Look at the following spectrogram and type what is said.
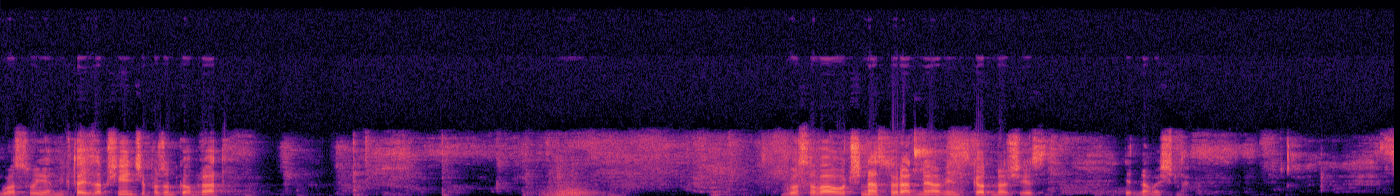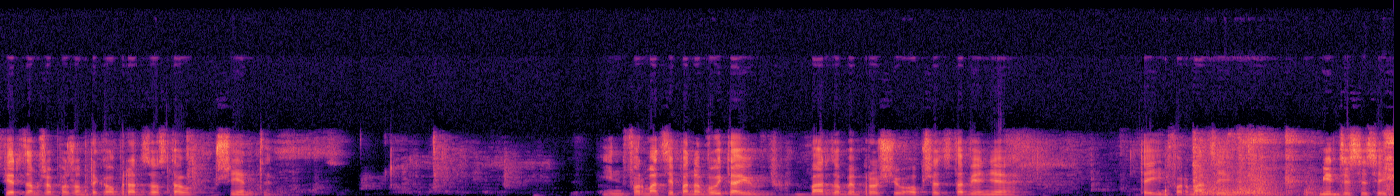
głosujemy. Kto jest za przyjęciem porządku obrad? Głosowało 13 radnych, a więc zgodność jest jednomyślna. Stwierdzam, że porządek obrad został przyjęty. Informacje pana wójta i bardzo bym prosił o przedstawienie tej informacji międzysesyjnej.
